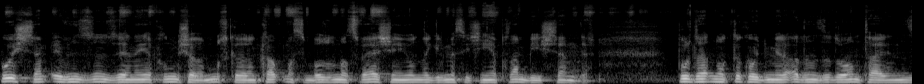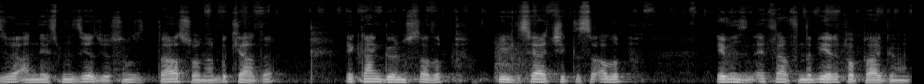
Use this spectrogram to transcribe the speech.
Bu işlem evinizin üzerine yapılmış olan muskaların kalkması, bozulması ve her şeyin yoluna girmesi için yapılan bir işlemdir. Burada nokta koyduğum yere adınızı, doğum tarihinizi ve anne isminizi yazıyorsunuz. Daha sonra bu kağıdı ekran görüntüsü alıp bilgisayar çıktısı alıp evinizin etrafında bir yere toprağa gömün.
